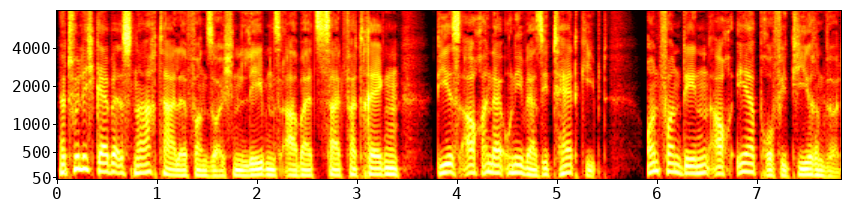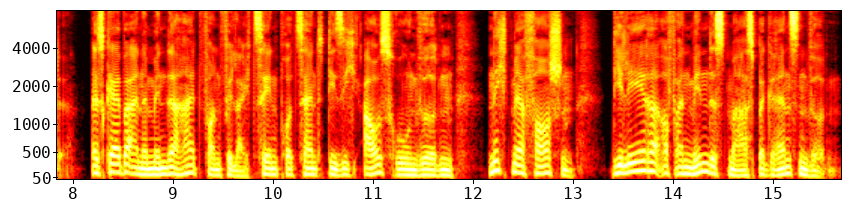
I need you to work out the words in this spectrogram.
Natürlich gäbe es Nachteile von solchen Lebensarbeitszeitverträgen, die es auch an der Universität gibt und von denen auch er profitieren würde. Es gäbe eine Minderheit von vielleicht 10 Prozent, die sich ausruhen würden, nicht mehr forschen, die Lehre auf ein Mindestmaß begrenzen würden.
